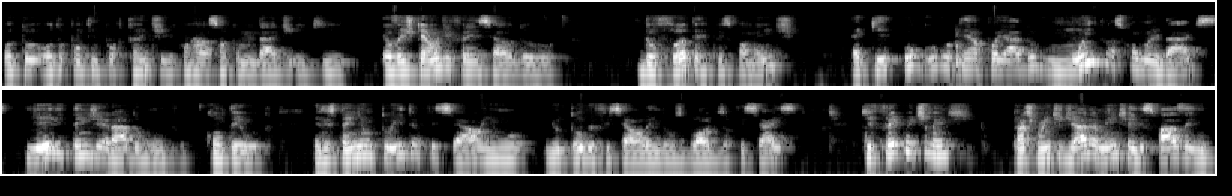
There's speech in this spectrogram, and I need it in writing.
Outro, outro ponto importante com relação à comunidade e que eu vejo que é um diferencial do, do Flutter, principalmente, é que o Google tem apoiado muito as comunidades e ele tem gerado muito conteúdo. Eles têm um Twitter oficial e um YouTube oficial, além dos blogs oficiais, que frequentemente, praticamente diariamente, eles fazem,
